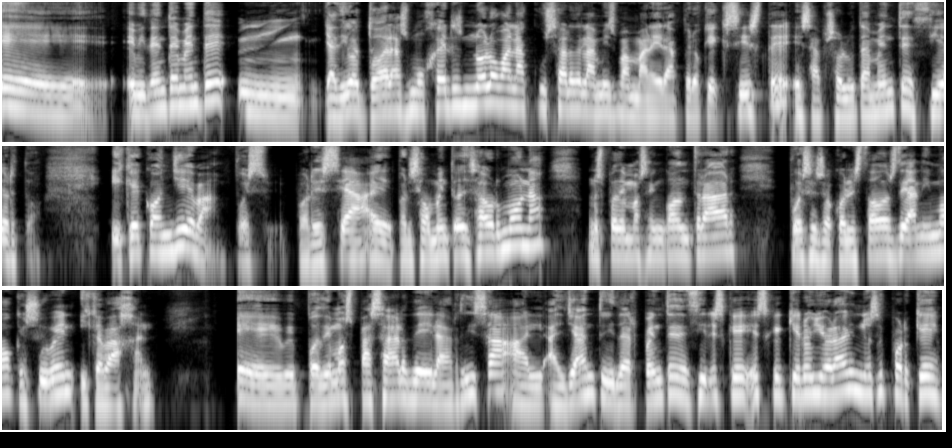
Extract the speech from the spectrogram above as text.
Eh, evidentemente, mm, ya digo, todas las mujeres no lo van a acusar de la misma manera, pero que existe es absolutamente cierto. ¿Y qué conlleva? Pues por ese, eh, por ese aumento de esa hormona nos podemos encontrar, pues eso, con estados de ánimo que suben y que bajan. Eh, podemos pasar de la risa al, al, llanto y de repente decir es que, es que quiero llorar y no sé por qué.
